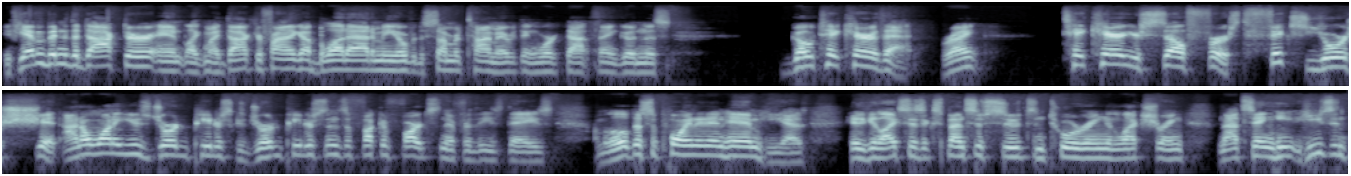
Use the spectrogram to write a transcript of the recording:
If you haven't been to the doctor and like my doctor finally got blood out of me over the summertime everything worked out, thank goodness, go take care of that, right? Take care of yourself first. Fix your shit. I don't want to use Jordan Peterson because Jordan Peterson's a fucking fart sniffer these days. I'm a little disappointed in him. He has he, likes his expensive suits and touring and lecturing. not saying he he's in,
